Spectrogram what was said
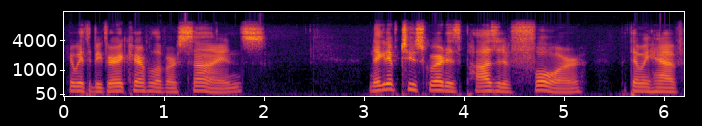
Here we have to be very careful of our signs. Negative 2 squared is positive 4, but then we have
